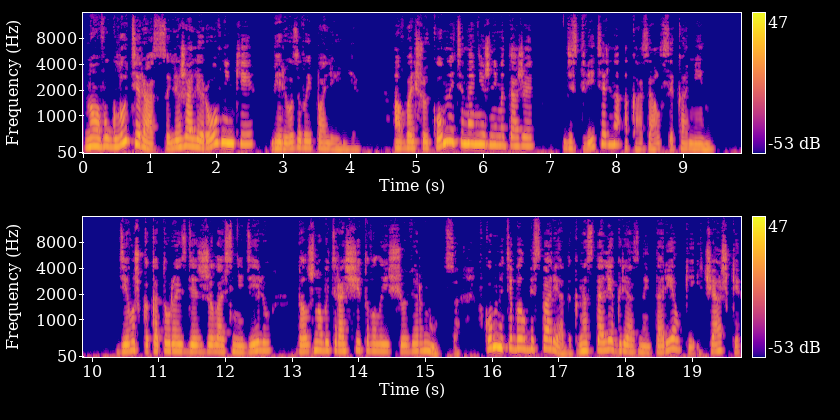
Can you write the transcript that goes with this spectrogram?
но в углу террасы лежали ровненькие березовые поленья. А в большой комнате на нижнем этаже действительно оказался камин. Девушка, которая здесь жила с неделю, должно быть, рассчитывала еще вернуться, комнате был беспорядок, на столе грязные тарелки и чашки,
